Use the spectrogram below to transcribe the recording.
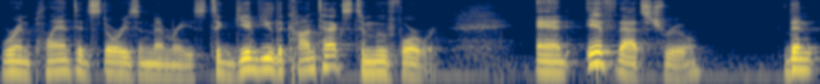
were implanted stories and memories to give you the context to move forward. And if that's true, then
